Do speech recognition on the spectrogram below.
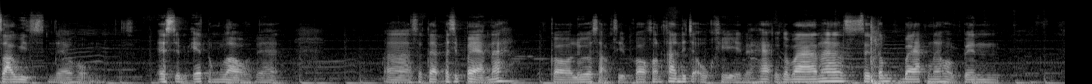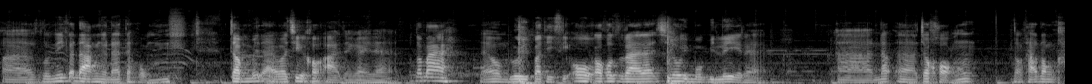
ซาวิสนะครับผม SMS ของเรานะฮะอ่าสแตท88นะก็เลเวล30ก็ค่อนข้างที่จะโอเคนะฮะต่อมานะเซนเตอร์แบ็กนะผมเป็นอ่าตัวนี้ก็ดังอยู่นะ แต่ผมจำไม่ได้ว่าชื่อเขาอ่านยังไงนะต่อมานะผมลุยปาติซิโอก็โฆษณาและชิโรอิโมบิเล่นะฮะอ่านักเจ้าของรองเท้าทองค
